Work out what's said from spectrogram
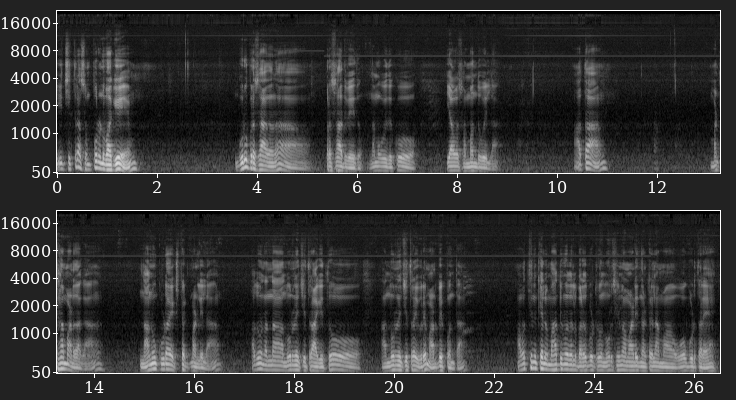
ಈ ಚಿತ್ರ ಸಂಪೂರ್ಣವಾಗಿ ಗುರುಪ್ರಸಾದನ ಪ್ರಸಾದವೇ ಇದು. ನಮಗೂ ಇದಕ್ಕೂ ಯಾವ ಸಂಬಂಧವೂ ಇಲ್ಲ. ಆತ ಮಠ ಮಾಡಿದಾಗ ನಾನು ಕೂಡ ಎಕ್ಸ್ಪೆಕ್ಟ್ ಮಾಡಲಿಲ್ಲ. ಅದು ನನ್ನ ನೂರನೇ ಚಿತ್ರ ಆಗಿತ್ತು. ಆ ನೂರನೇ ಚಿತ್ರ ಇವರೇ ಮಾಡಬೇಕು ಅಂತ. ಅವತ್ತಿನ ಕೆಲವು ಮಾಧ್ಯಮದಲ್ಲಿ ಬರೆದ್ಬಿಟ್ರು, ನೂರು ಸಿನಿಮಾ ಮಾಡಿದ ನಟರೆಲ್ಲ ಹೋಗ್ಬಿಡ್ತಾರೆ.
